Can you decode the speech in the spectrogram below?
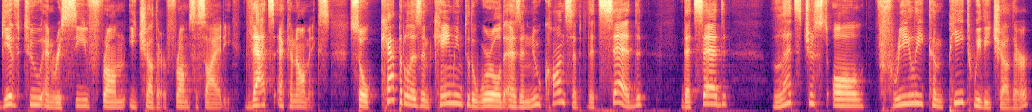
give to and receive from each other from society. That's economics. So capitalism came into the world as a new concept that said that said let's just all freely compete with each other,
